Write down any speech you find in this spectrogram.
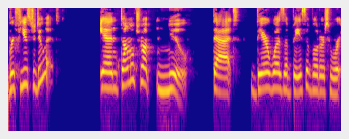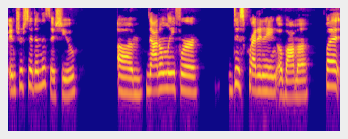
refused to do it. And Donald Trump knew that there was a base of voters who were interested in this issue, um, not only for discrediting Obama, but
